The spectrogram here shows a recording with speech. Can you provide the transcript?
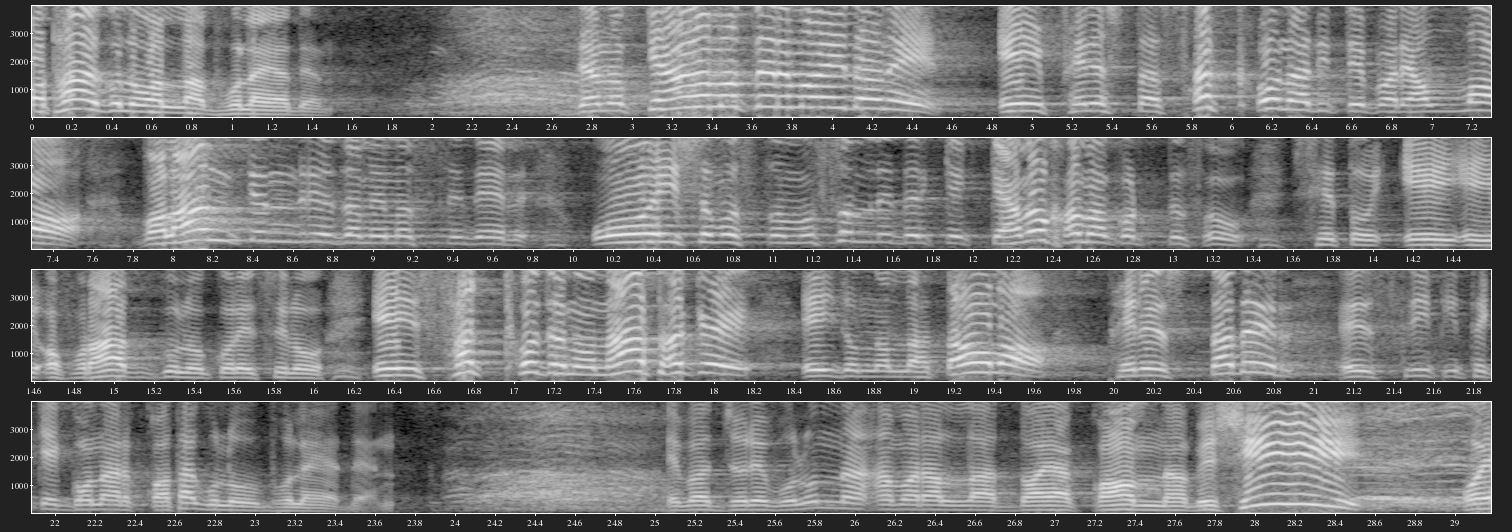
কথাগুলো আল্লাহ ভুলাইয়া দেন। যেন কেয়ামতের ময়দানে এই ফেরেশতা সাক্ষ্য না দিতে পারে আল্লাহ গলান কেন্দ্রীয় জামে মসজিদের ওই সমস্ত মুসল্লিদেরকে কেন ক্ষমা করতেছ? সে তো এই এই অপরাধগুলো করেছিল। এই সাক্ষ্য যেন না থাকে, এই জন্য আল্লাহ তাআলা ফেরেশতাদের এই স্মৃতি থেকে গোনার কথাগুলো ভুলে দেন। এবার জোরে বলুন না, আমার আল্লাহ দয়া কম না বেশি? ওই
